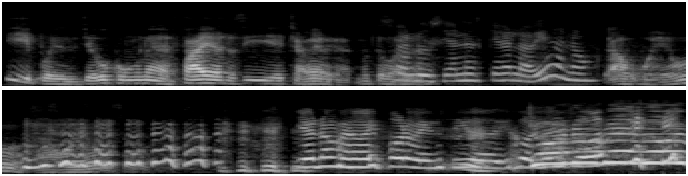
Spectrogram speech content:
y pues llegó con una de fallas así hecha verga. No te voy a. Soluciones que era la vida, ¿no? A huevo, a huevo. Yo no me doy por vencido, dijo Yo no Luis me doy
